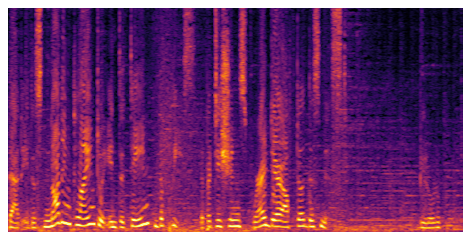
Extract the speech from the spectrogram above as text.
that it is not inclined to entertain the pleas. The petitions were thereafter dismissed. Bureau Report.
